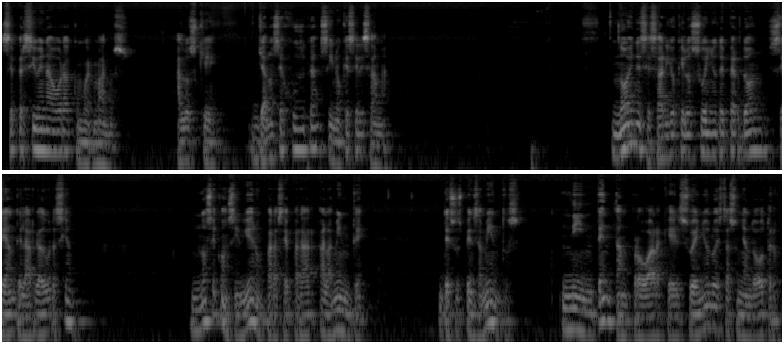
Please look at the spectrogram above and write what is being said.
se perciben ahora como hermanos, a los que ya no se juzga, sino que se les ama. No es necesario que los sueños de perdón sean de larga duración. No se concibieron para separar a la mente de sus pensamientos, ni intentan probar que el sueño lo está soñando otro.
